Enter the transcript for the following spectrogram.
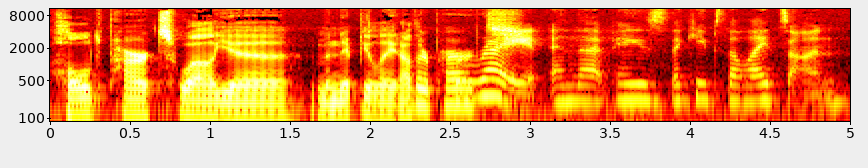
hold parts while you manipulate other parts. right, and that pays that keeps the lights on.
